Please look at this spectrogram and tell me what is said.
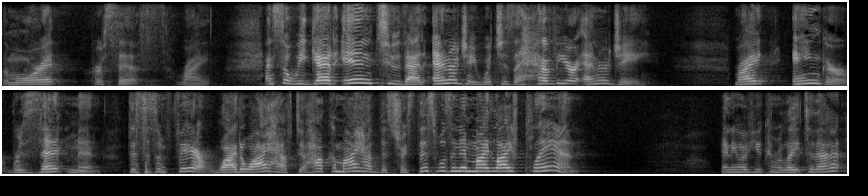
the more it persists, right? And so we get into that energy, which is a heavier energy, right? Anger, resentment. This isn't fair. Why do I have to? How come I have this choice? This wasn't in my life plan. Any of you can relate to that?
